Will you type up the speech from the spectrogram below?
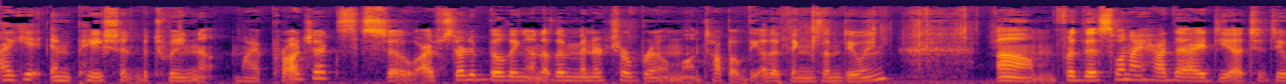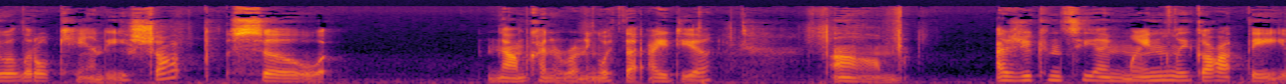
I get impatient between my projects, so I've started building another miniature room on top of the other things I'm doing. Um, for this one, I had the idea to do a little candy shop, so now I'm kind of running with that idea. Um, as you can see, I mainly got the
